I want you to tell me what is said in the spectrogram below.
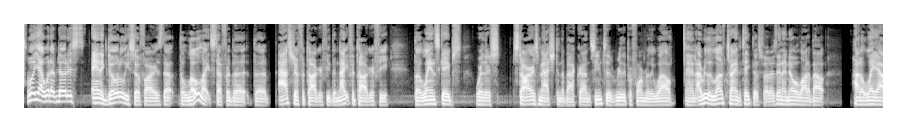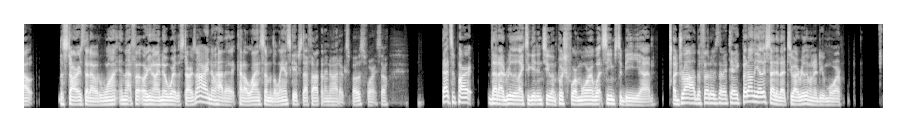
well, yeah, what I've noticed anecdotally so far is that the low light stuff for the the astrophotography, the night photography, the landscapes where there's stars matched in the background seem to really perform really well. And I really love trying to take those photos. And I know a lot about how to lay out the stars that I would want in that photo. Or, you know, I know where the stars are. I know how to kind of line some of the landscape stuff up and I know how to expose for it. So that's a part that I'd really like to get into and push for more. And what seems to be uh, a draw the photos that I take. But on the other side of that too, I really want to do more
